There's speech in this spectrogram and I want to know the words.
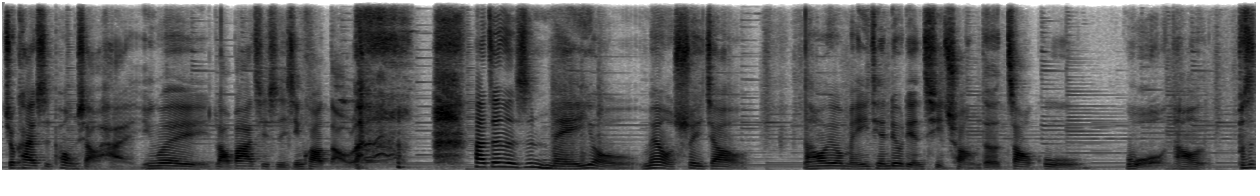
就开始碰小孩，因为老爸其实已经快要倒了，他真的是没有没有睡觉，然后又每一天六点起床的照顾我，然后。不是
